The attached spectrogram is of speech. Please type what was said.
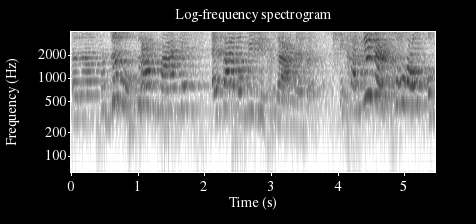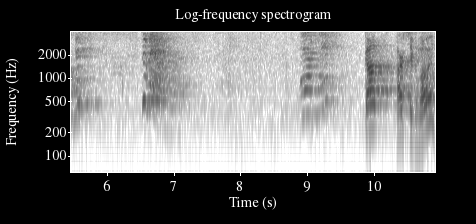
een eh, verdubbeld draad maken en waarom jullie het gedaan hebben. Ik ga nu naar het schoolhoofd om dit te melden. En dat is? Kat, hartstikke mooi.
